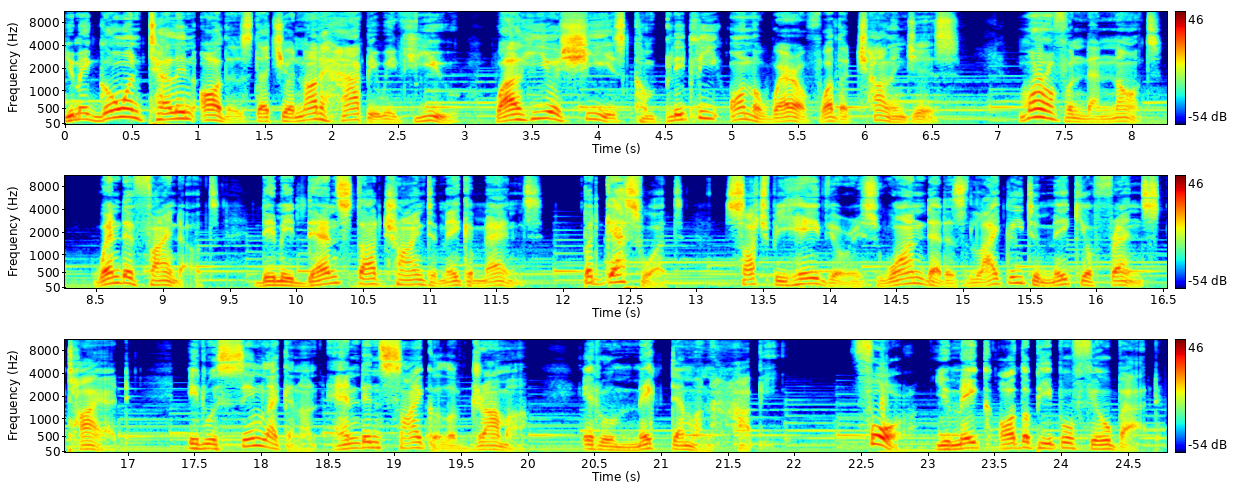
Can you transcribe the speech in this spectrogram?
You may go on telling others that you're not happy with you while he or she is completely unaware of what the challenge is. More often than not, when they find out, they may then start trying to make amends. But guess what? Such behavior is one that is likely to make your friends tired. It will seem like an unending cycle of drama. It will make them unhappy. 4. You make other people feel bad.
